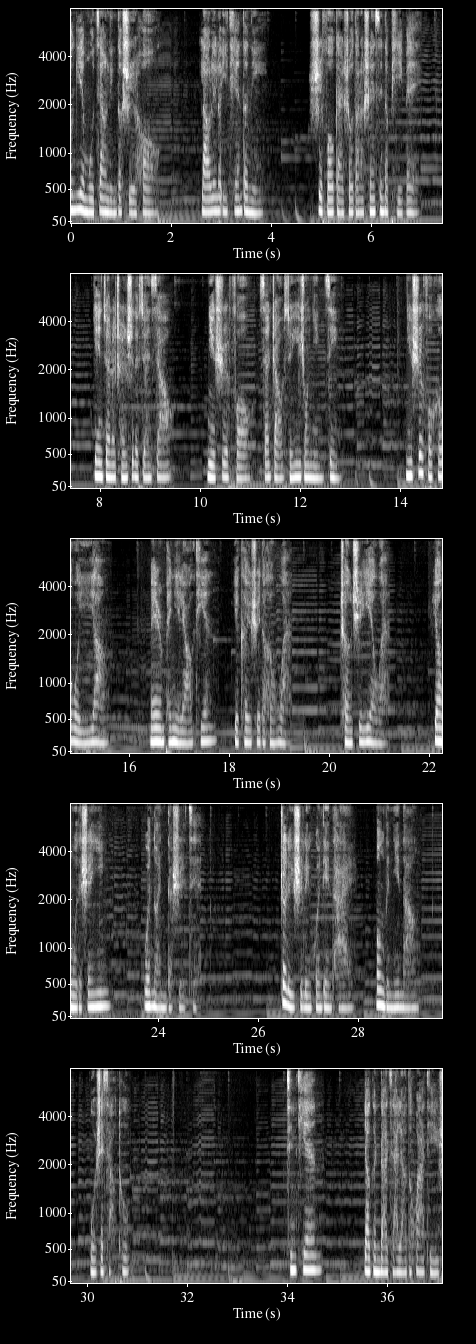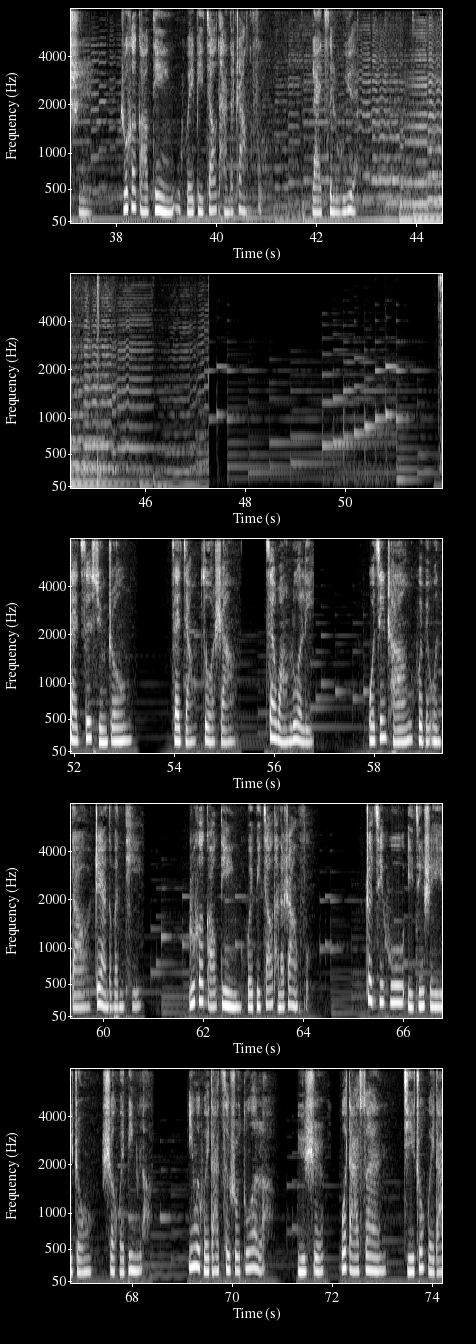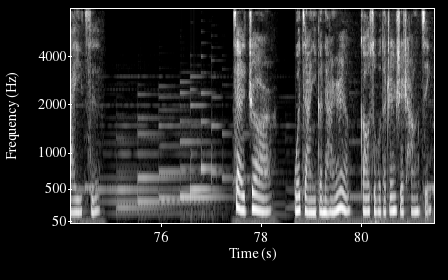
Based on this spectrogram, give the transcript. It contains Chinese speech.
当夜幕降临的时候，劳累了一天的你，是否感受到了身心的疲惫？厌倦了城市的喧嚣，你是否想找寻一种宁静？你是否和我一样，没人陪你聊天，也可以睡得很晚？城市夜晚，愿我的声音温暖你的世界。这里是灵魂电台，梦的呢喃。我是小兔，今天要跟大家聊的话题是如何搞定回避交谈的丈夫。来自卢月，在咨询中，在讲座上，在网络里。我经常会被问到这样的问题：如何搞定回避交谈的丈夫？这几乎已经是一种社会病了。因为回答次数多了，于是我打算集中回答一次。在这儿，我讲一个男人告诉我的真实场景。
